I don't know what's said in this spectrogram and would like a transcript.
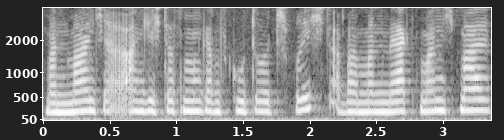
Man meint ja eigentlich, dass man ganz gut Deutsch spricht, aber man merkt manchmal,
